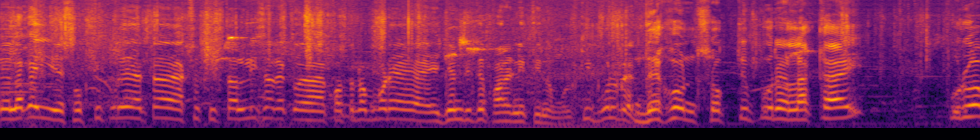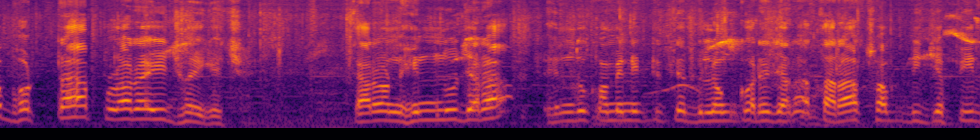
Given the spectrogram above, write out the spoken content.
এলাকায় শক্তিপুরে একটা একশো তেতাল্লিশ আর কত নম্বরে এজেন্ট দিতে পারেনি বলবেন? দেখুন, শক্তিপুর এলাকায় পুরো ভোটটা পোলারাইজ হয়ে গেছে। কারণ হিন্দু যারা, হিন্দু কমিউনিটিতে বিলং করে যারা, তারা সব বিজেপির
